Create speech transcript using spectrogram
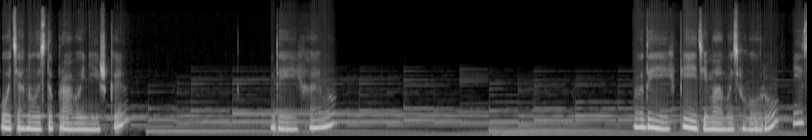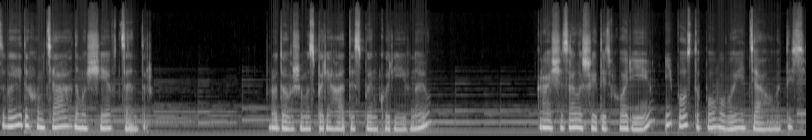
Потягнулись до правої ніжки. Дихаємо. Вдих, підіймаємось вгору і з видихом тягнемо ще в центр. Продовжимо зберігати спинку рівною. Краще залишитись вгорі і поступово витягуватись.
